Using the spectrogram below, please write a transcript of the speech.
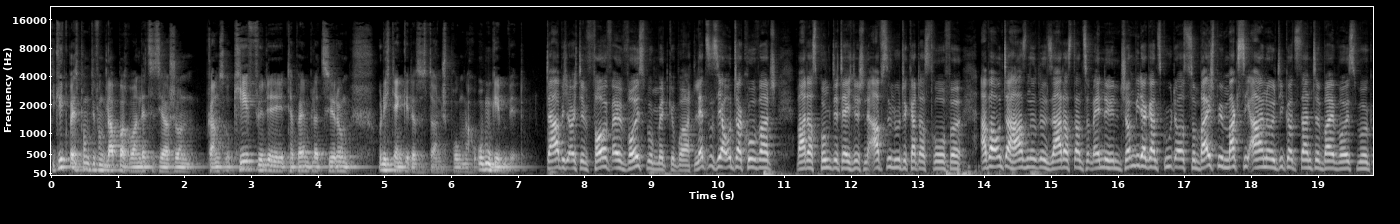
die Kickbase-Punkte von Gladbach waren letztes Jahr schon ganz okay für die Tabellenplatzierung und ich denke, dass es da einen Sprung nach oben geben wird da habe ich euch den VfL Wolfsburg mitgebracht. Letztes Jahr unter Kovac war das punktetechnisch eine absolute Katastrophe. Aber unter Hasenhüttl sah das dann zum Ende hin schon wieder ganz gut aus. Zum Beispiel Maxi Arnold, die Konstante bei Wolfsburg,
